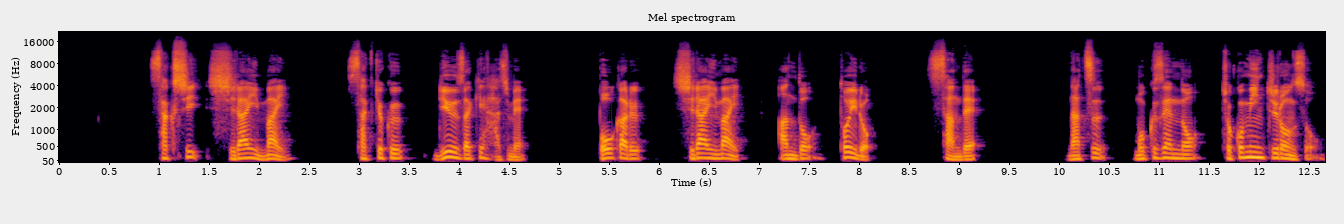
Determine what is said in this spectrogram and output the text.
作詞白井舞。作曲龍崎はじめ。ボーカル白井舞トイロさんで夏目前のチョコミンチュ論争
